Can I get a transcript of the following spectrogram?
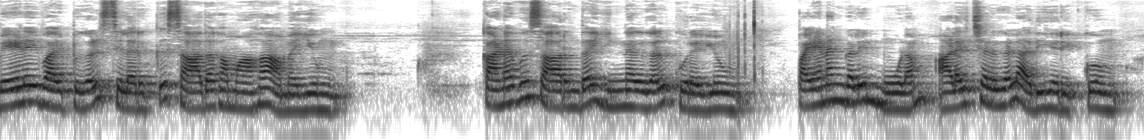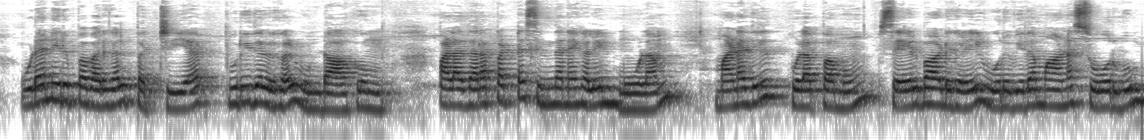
வேலைவாய்ப்புகள் சிலருக்கு சாதகமாக அமையும். கனவு சார்ந்த இன்னல்கள் குறையும். பயணங்களின் மூலம் அலைச்சல்கள் அதிகரிக்கும். உடனிருப்பவர்கள் பற்றிய புரிதல்கள் உண்டாகும். பலதரப்பட்ட சிந்தனைகளின் மூலம் மனதில் குழப்பமும் செயல்பாடுகளில் ஒரு விதமான சோர்வும்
